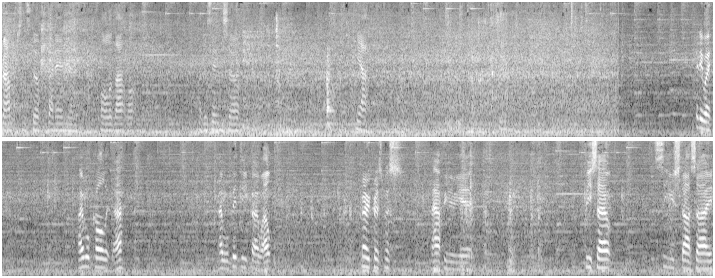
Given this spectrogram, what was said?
ramps and stuff and all of that lot and everything, so yeah. Anyway, I will call it there. I will bid thee farewell. Merry Christmas, a Happy New Year. Peace out. See you Starside.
